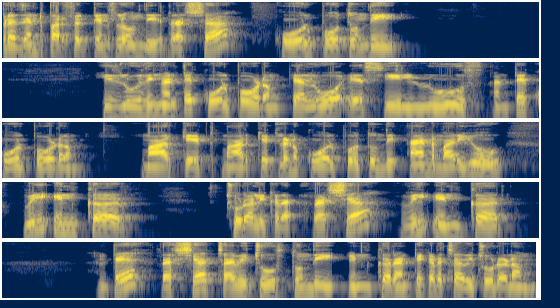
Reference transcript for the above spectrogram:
ప్రజెంట్ పర్ఫెక్ట్ టెన్స్లో ఉంది. రష్యా కోల్పోతుంది. ఇది లూజింగ్ అంటే కోల్పోవడం. ఎల్ఓఎస్ఈ లూజ్ అంటే కోల్పోవడం. మార్కెట్ మార్కెట్లను కోల్పోతుంది. అండ్ మరియు విల్ ఇన్కర్ చూడాలి ఇక్కడ. రష్యా విల్ ఇన్కర్ అంటే రష్యా చవి చూస్తుంది. ఇన్కర్ అంటే ఇక్కడ చవి చూడడం.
